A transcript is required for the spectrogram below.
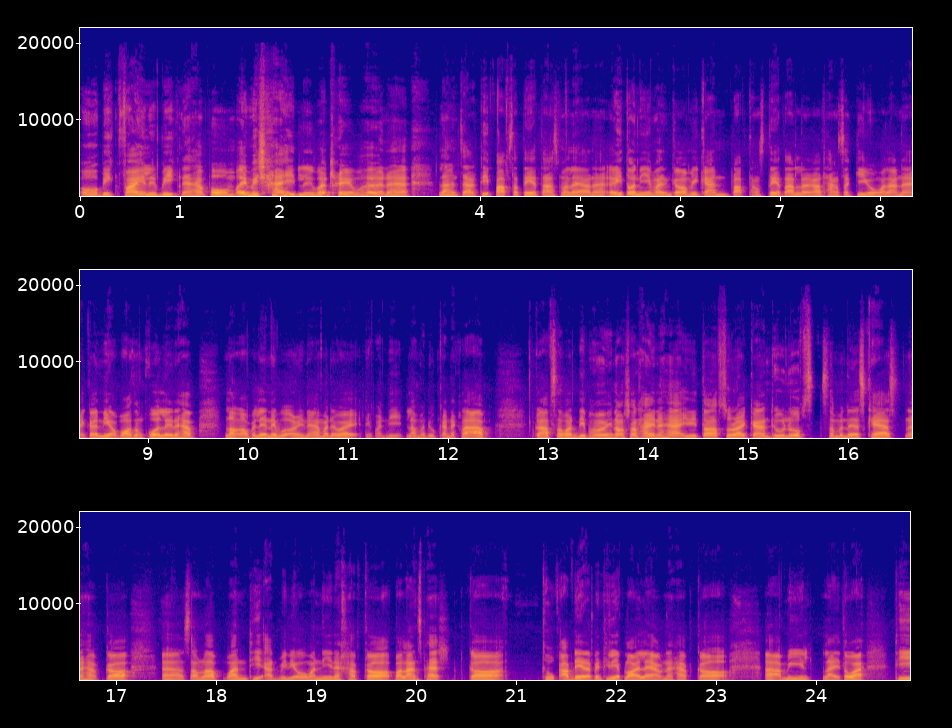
โอ้บิ๊กไฟหรือบิ๊กนะครับผม เอ้ยไม่ใช่หรือว่าเทรเวอร์นะฮะ หลังจากที่ปรับสเตตัสมาแล้วนะ เอ้ยตัวนี้มันก็มีการปรับทั้งสเตตัสแล้วก็ทั้งสกิลมาแล้วนะ ก็เหนียวพอสมควรเลยนะครับ ลองเอาไปเล่นในเวอร์อารีนามาด้วยในวันนี้เรามาดูกันนะครับกราบสวัสดีพ่อแม่พี่น้องชาวไทยนะฮะยินดีต้อนรับสู่รายการ Two Noobs Summoners Cast นะครับก็อ่าสำหรับวันที่อัดวิดีโอวันนี้นะครับก็ Balance Patch ก็ ถูกอัปเดตมาเป็นที่เรียบร้อยแล้วนะครับ ก็มีหลายตัวที่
